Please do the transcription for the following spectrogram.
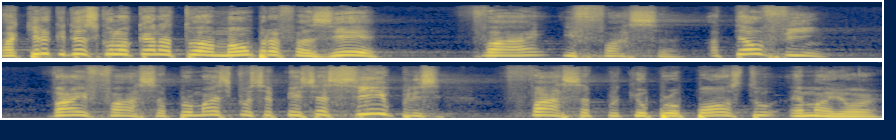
Aquilo que Deus colocar na tua mão para fazer, vai e faça, até o fim. Vai e faça. Por mais que você pense, é simples, faça, porque o propósito é maior.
